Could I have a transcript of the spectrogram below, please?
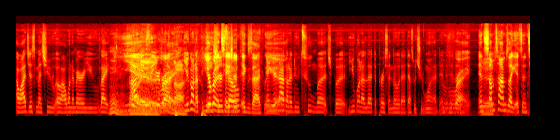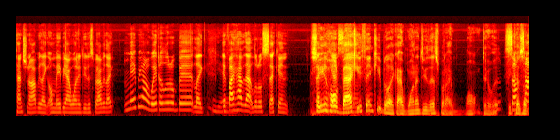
oh, I just met you. Oh, I want to marry you. Like, Mm. Yeah, obviously yeah, you're right. gonna you're gonna pace You're gonna yourself, take your exactly, and you're not gonna do too much, but you're gonna let the person know that that's what you want at the end of the day. Right. And Yeah. sometimes like it's intentional. I'll be like, oh, maybe I want to do this, but I'll be like, maybe I'll wait a little bit. Like if I have that little second. So you second hold back, guessing- you think? You'd be like, I want to do this, but I won't do it because of our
